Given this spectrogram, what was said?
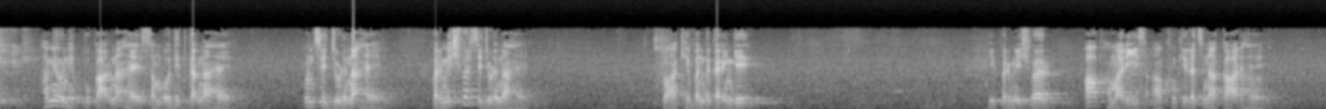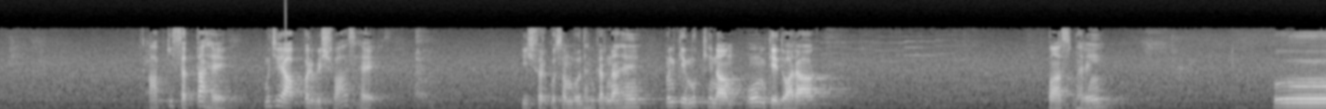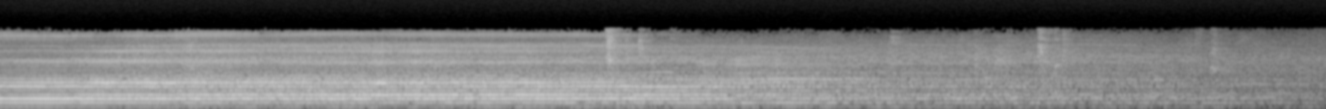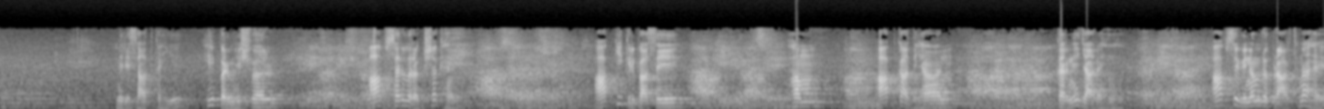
हमें उन्हें पुकारना है, संबोधित करना है, उनसे जुड़ना है, परमेश्वर से जुड़ना है। तो आँखें बंद करेंगे। हे परमेश्वर, आप हमारी इस आँखों के रचनाकार हैं। आपकी सत्ता है, मुझे आप पर विश्वास है। ईश्वर को संबोधन करना है, उनके मुख्य नाम ओम के द्वारा। पास भरें। ओ परमेश्वर, आप सर्वरक्षक हैं। आपकी कृपा से हम आपका ध्यान करने जा रहे हैं। आपसे विनम्र प्रार्थना है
